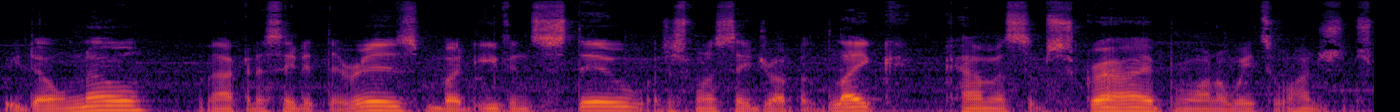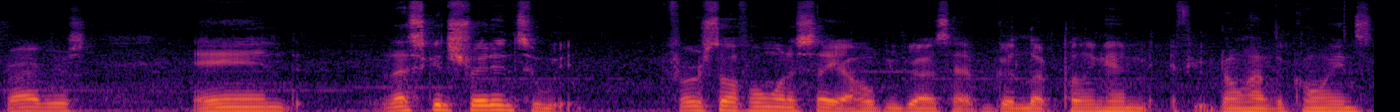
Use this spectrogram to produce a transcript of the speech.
We don't know. I'm not going to say that there is, but even still, I just want to say drop a like, comment, subscribe. I want to wait to 100 subscribers. And let's get straight into it. First off, I want to say I hope you guys have good luck pulling him if you don't have the coins.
